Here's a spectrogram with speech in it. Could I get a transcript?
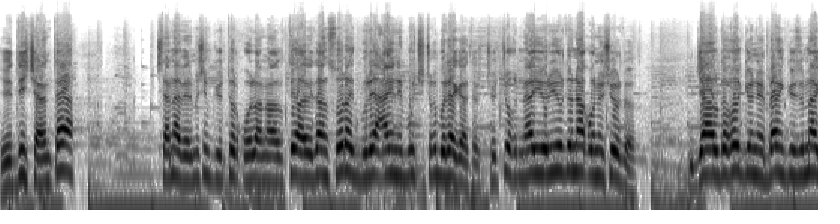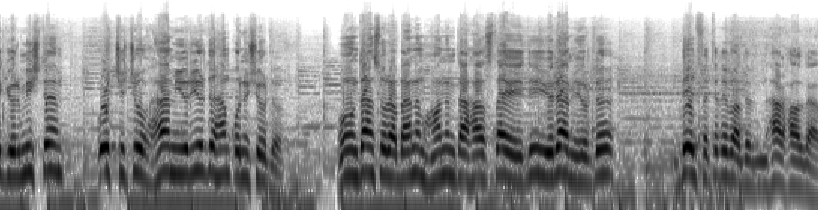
7 çente sana vermişim götür kullan 6 aydan sonra buraya aynı bu çocuğu buraya getir. Çocuk ne yürüyordu ne konuşuyordu. Geldiği günü ben gözüme görmüştüm. O çocuk hem yürüyordu hem konuşuyordu. Ondan sonra benim hanım da hastaydı, yüremiyordu. Bel fıtığı vardır her halde.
